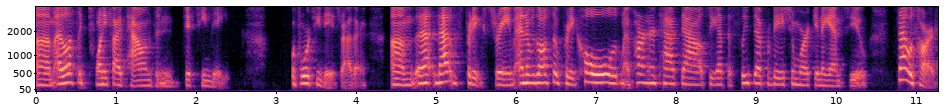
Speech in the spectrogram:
Um, I lost like 25 pounds in 15 days or 14 days rather. Um, that, that was pretty extreme. And it was also pretty cold. My partner tapped out. So you got the sleep deprivation working against you. So that was hard.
